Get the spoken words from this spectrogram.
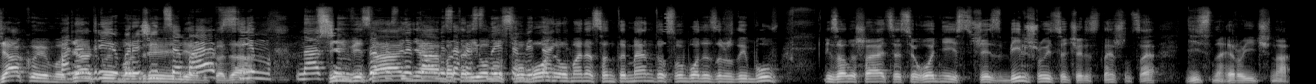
Дякуємо. Пане дякуємо, Андрію, бережіть Андрій себе, да. всім нашим Всім вітання, захисникам і батальйону свободи. вітання. У мене сантимент до свободи завжди був і залишається сьогодні, і ще збільшується через те, що це дійсно героїчна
